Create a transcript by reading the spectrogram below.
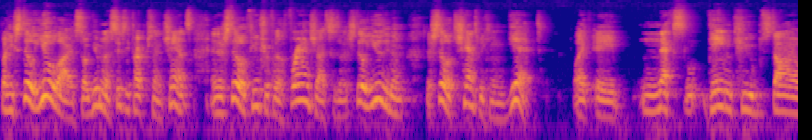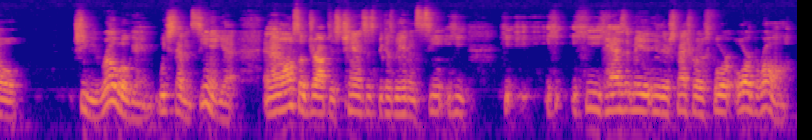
but he's still utilized. So give him a 65% chance, and there's still a future for the franchise because they're still using him. There's still a chance we can get like a next GameCube style Chibi Robo game. We just haven't seen it yet. And I've also dropped his chances because we haven't seen he he he, he hasn't made it either Smash Bros. 4 or Brawl.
